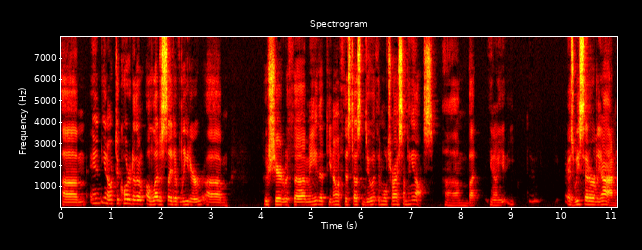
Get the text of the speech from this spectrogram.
Um, and you know, to quote another a legislative leader um, who shared with uh, me that you know if this doesn't do it, then we'll try something else. Um, but you know, you, as we said early on,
